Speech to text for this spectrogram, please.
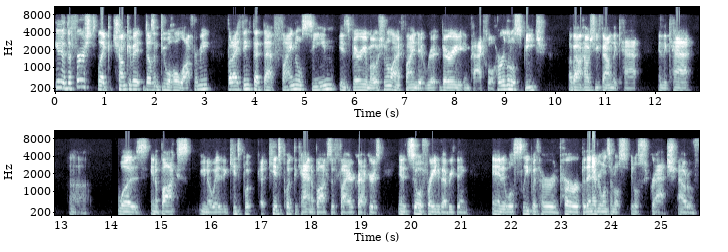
you know the first like chunk of it doesn't do a whole lot for me but i think that that final scene is very emotional and i find it re- very impactful. Her little speech about how she found the cat and the cat uh, was in a box you know the kids put uh, kids put the cat in a box of firecrackers and it's so afraid of everything and it will sleep with her and purr but then every once in a while it'll scratch out of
